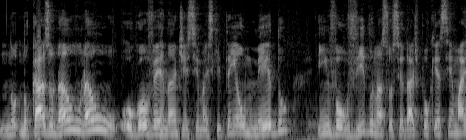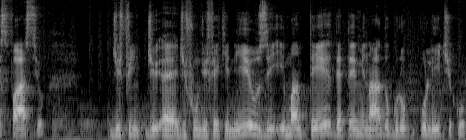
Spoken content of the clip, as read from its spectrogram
no, no caso, não, não o governante em si, mas que tenha o medo envolvido na sociedade, porque assim é mais fácil de, é, difundir fake news e, e, manter determinado grupo político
